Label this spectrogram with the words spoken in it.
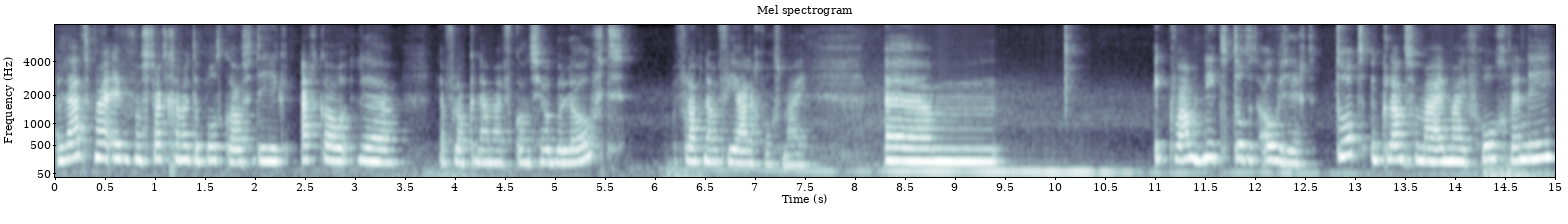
laat maar even van start gaan met de podcast die ik eigenlijk al ja, vlak na mijn vakantie had beloofd. Vlak na mijn verjaardag volgens mij. Um, ik kwam niet tot het overzicht. Tot een klant van mij mij vroeg, Wendy,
